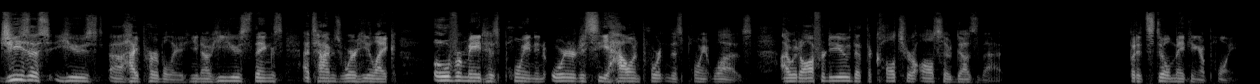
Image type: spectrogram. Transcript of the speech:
Jesus used uh, hyperbole. You know, he used things at times where he like overmade his point in order to see how important this point was. I would offer to you that the culture also does that, but it's still making a point.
